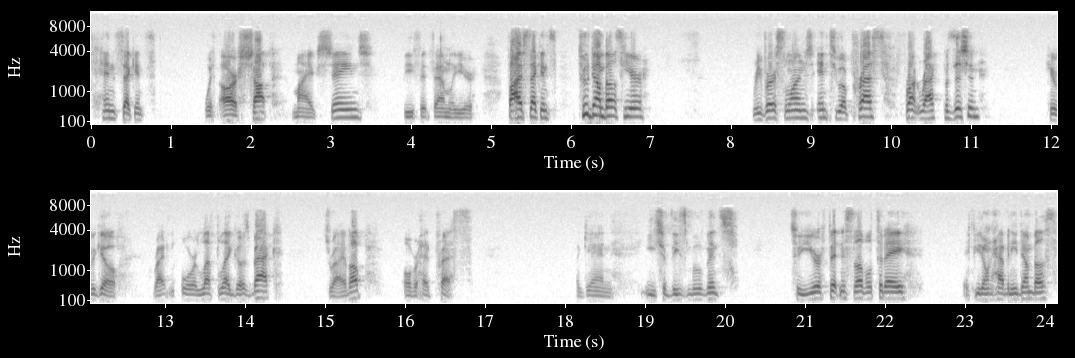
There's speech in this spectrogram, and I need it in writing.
10 seconds with our Shop My Exchange BFit family here. Five seconds, two dumbbells here. Reverse lunge into a press, front rack position. Here we go. Right or left leg goes back, drive up, overhead press. Again, each of these movements to your fitness level today. If you don't have any dumbbells,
